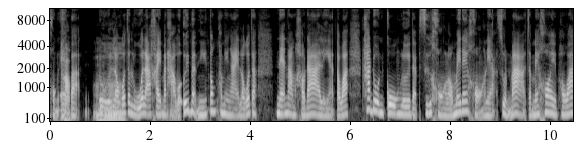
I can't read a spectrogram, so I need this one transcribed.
ของแอปอะเออเราก็จะรู้เวลาใครมาถามว่าเอ้ยแบบนี้ต้องทำยังไง เราก็จะแนะนำเขาได้อะไรเงี้ยแต่ว่าถ้าโดนโกงเลยแบบซื้อของเราไม่ได้ของเนี่ย ส่วนมากจะไม่ค่อย เพราะว่า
